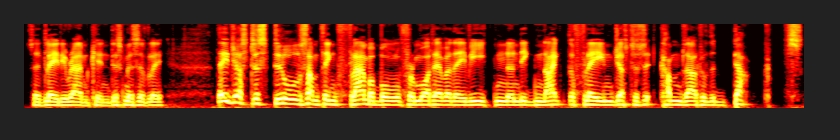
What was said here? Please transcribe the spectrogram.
said Lady Ramkin dismissively. They just distill something flammable from whatever they've eaten and ignite the flame just as it comes out of the ducts.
